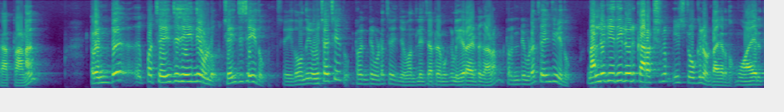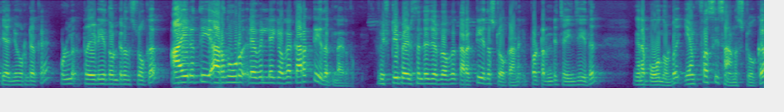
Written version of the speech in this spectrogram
ചാർട്ടാണ് ട്രെൻഡ് ഇപ്പോൾ ചേഞ്ച് ചെയ്യുന്നേ ഉള്ളൂ. ചേഞ്ച് ചെയ്തു. ചെയ്തോ എന്ന് ചോദിച്ചാൽ ചെയ്തു. ട്രെൻഡ് ഇവിടെ ചേഞ്ച് മന്ത്ലി ചാർട്ട് നമുക്ക് ക്ലിയർ ആയിട്ട് കാണാം. ട്രെൻഡ് ഇവിടെ ചേഞ്ച് ചെയ്തു. നല്ല രീതിയിൽ ഒരു കറക്ഷനും ഈ സ്റ്റോക്കിലുണ്ടായിരുന്നു മൂവായിരത്തി അഞ്ഞൂറിന്റെ ഒക്കെ ഉള്ളിൽ ട്രേഡ് ചെയ്തുകൊണ്ടിരുന്ന സ്റ്റോക്ക് ആയിരത്തി അറുന്നൂറ് ലെവലിലേക്കൊക്കെ കറക്റ്റ് ചെയ്തിട്ടുണ്ടായിരുന്നു. ഫിഫ്റ്റി പെർസെന്റേജ് ഒക്കെ കറക്റ്റ് ചെയ്ത സ്റ്റോക്കാണ് ഇപ്പോൾ ട്രെൻഡ് ചേഞ്ച് ചെയ്ത് ഇങ്ങനെ പോകുന്നുണ്ട്. എംഫസിസ് ആണ് സ്റ്റോക്ക്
